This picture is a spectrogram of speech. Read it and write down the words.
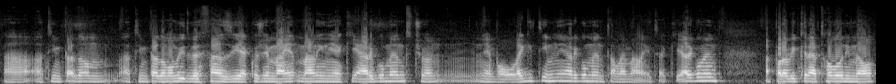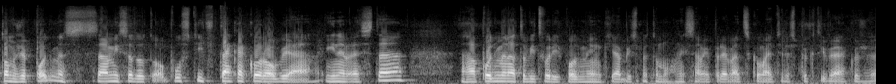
a, a, tým pádom, a tým pádom obidve fázy akože maj, mali nejaký argument, čo nebol legitímny argument, ale mali taký argument. A prvýkrát hovoríme o tom, že poďme sami sa do toho pustiť, tak ako robia iné mesta a poďme na to vytvoriť podmienky, aby sme to mohli sami prevádzkovať, respektíve akože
